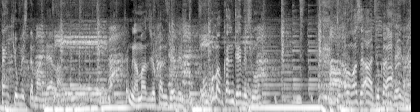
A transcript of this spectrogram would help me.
thank you, Mr. Mandela. sendingamazi nje ucalin davis umkhumba ucalin davis ngo aba ngase ade ucalin davis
